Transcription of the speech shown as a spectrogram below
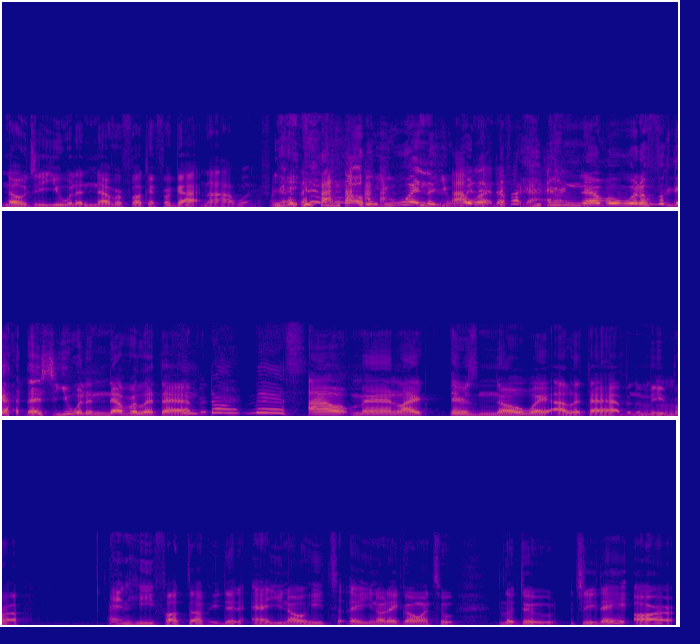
No, G, you would have never fucking forgot. Nah, I wouldn't have forgot. no, you wouldn't have. You I wouldn't have. forgot. You never would have forgot that shit. You would have never let that He happen. don't miss. I man, like, there's no way I let that happen to me, bro. And he fucked up. He did it. And you know, he t- they, you know, they go into look, dude, gee, they are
